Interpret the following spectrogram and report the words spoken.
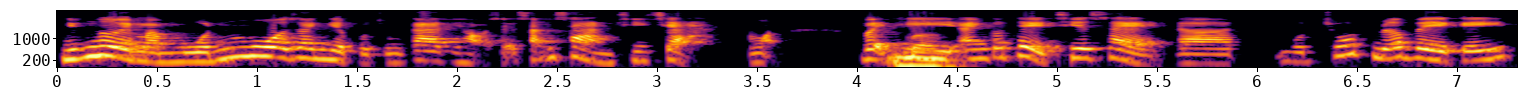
những người mà muốn mua doanh nghiệp của chúng ta thì họ sẽ sẵn sàng chi trả đúng không ạ vậy thì vâng. anh có thể chia sẻ uh, một chút nữa về cái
